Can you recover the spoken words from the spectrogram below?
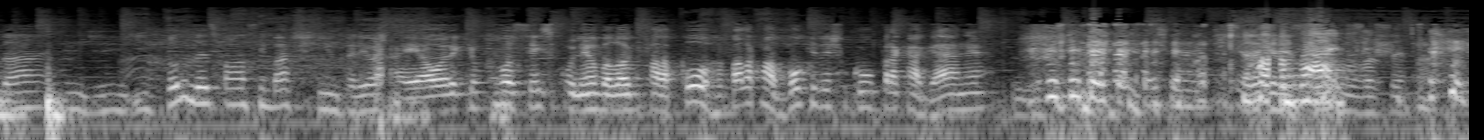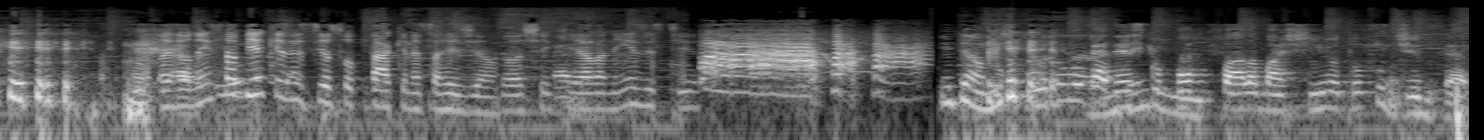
tá, entendi. E todos eles falam assim baixinho, cara. Eu acho Aí é a hora que você esculhamba logo e fala, porra, fala com a boca e deixa o gol pra cagar, né? Mas eu nem sabia que existia sotaque nessa região. Eu achei que ela nem existia. Então, Por um lugar desse que o povo fala baixinho, eu tô fudido, cara.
